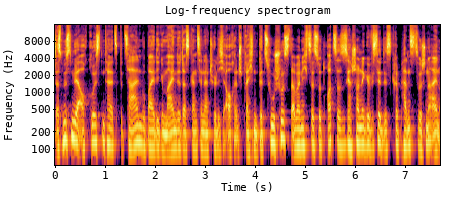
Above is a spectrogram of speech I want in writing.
Das müssen wir auch größtenteils bezahlen, wobei die Gemeinde das Ganze natürlich auch entsprechend bezuschusst. Aber nichtsdestotrotz, das ist ja schon eine gewisse Diskrepanz zwischen 1,50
